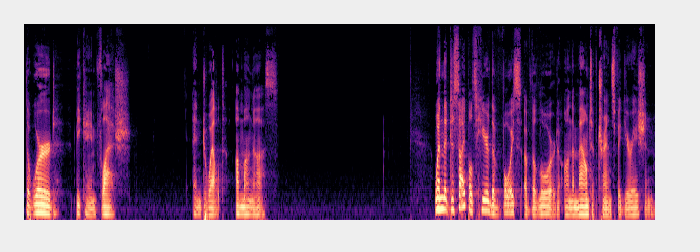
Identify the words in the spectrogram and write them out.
The Word became flesh and dwelt among us. When the disciples hear the voice of the Lord on the Mount of Transfiguration,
